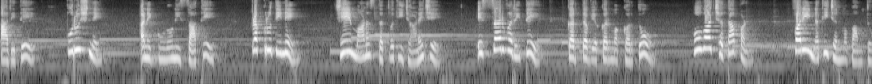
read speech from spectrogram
આ રીતે પુરુષને અને ગુણોની સાથે પ્રકૃતિને જે માણસ તત્વથી જાણે છે, એ સર્વ રીતે કર્તવ્ય કર્મ કરતો હોવા છતાં પણ ફરી નથી જન્મ પામતો.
